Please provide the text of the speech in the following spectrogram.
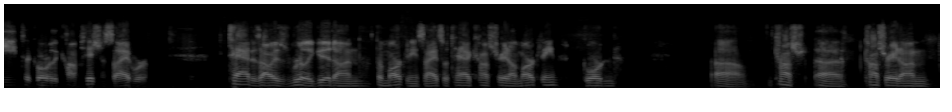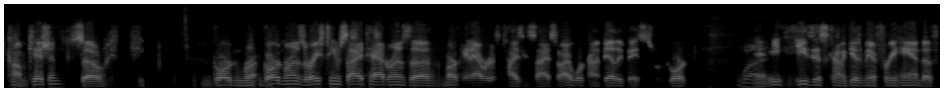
he took over the competition side where Tad is always really good on the marketing side. So Tad concentrated on marketing. Gordon uh, con- uh, concentrated on competition. So Gordon Gordon runs the race team side. Tad runs the marketing and advertising side. So I work on a daily basis with Gordon Well, and he he just kind of gives me a free hand of,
